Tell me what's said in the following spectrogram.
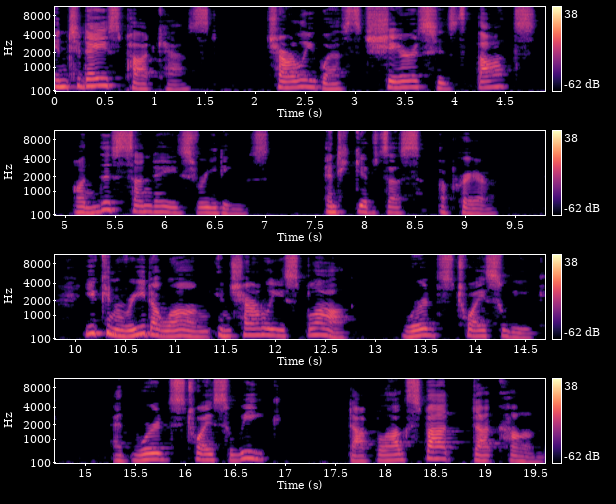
In today's podcast, Charlie West shares his thoughts on this Sunday's readings, and he gives us a prayer. You can read along in Charlie's blog, Words Twice a Week, at wordstwiceaweek.blogspot.com.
